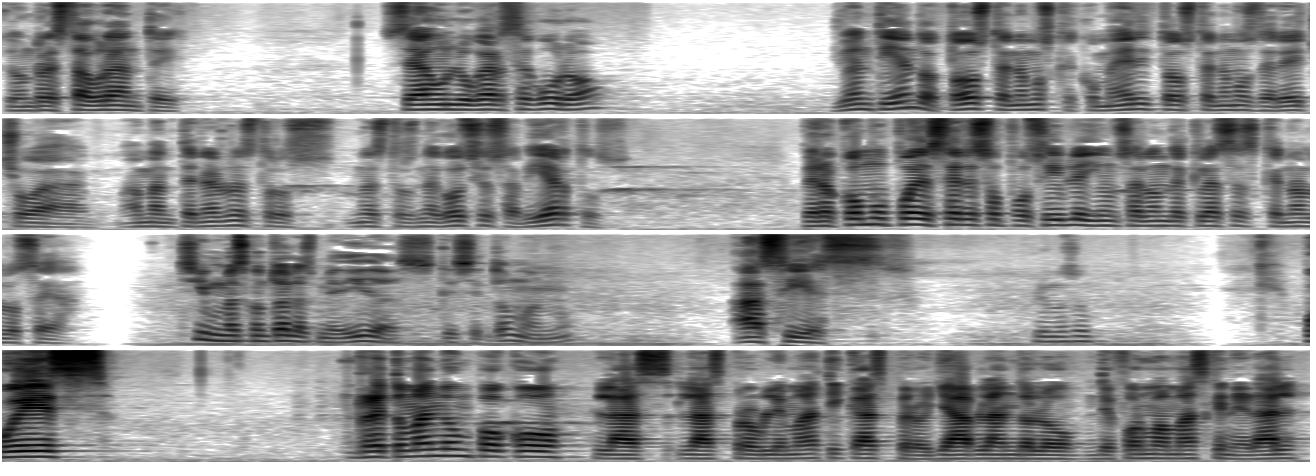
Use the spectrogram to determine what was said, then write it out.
que un restaurante sea un lugar seguro yo entiendo, todos tenemos que comer y todos tenemos derecho a, a, mantener nuestros, nuestros negocios abiertos. Pero ¿cómo puede ser eso posible y un salón de clases que no lo sea? Sí, más con todas las medidas que se toman, ¿no? Así es. Pues retomando un poco las, las problemáticas, pero ya hablándolo de forma más general,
